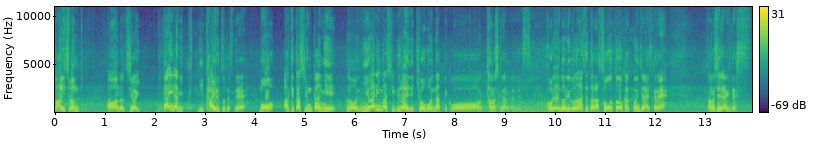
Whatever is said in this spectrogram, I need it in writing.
ー一番パワーの強いダイナミックに変えるとですねもう開けた瞬間にあの2割増しぐらいで凶暴になってこう楽しくなる感じです。これ乗りこなせたら相当かっこいいんじゃないですかね。楽しいだけです。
